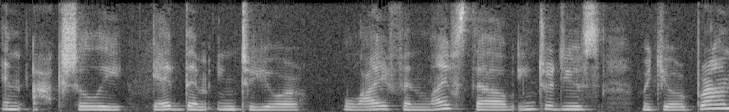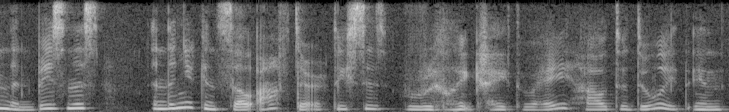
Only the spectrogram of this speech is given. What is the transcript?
and actually get them into your life and lifestyle introduce with your brand and business and then you can sell after. This is really great way how to do it in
